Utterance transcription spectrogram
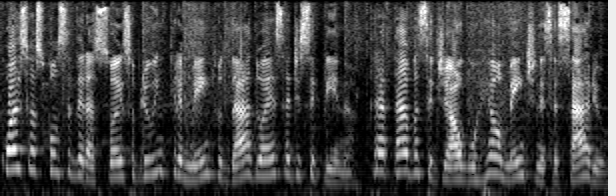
quais suas considerações sobre o incremento dado a essa disciplina? Tratava-se de algo realmente necessário?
